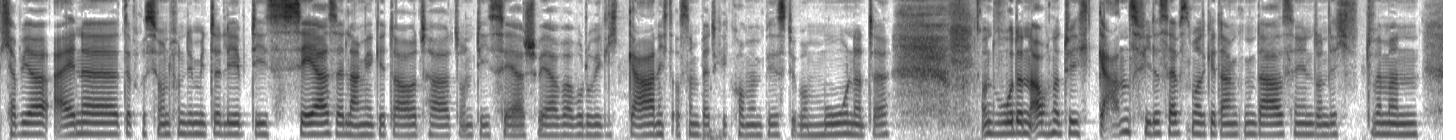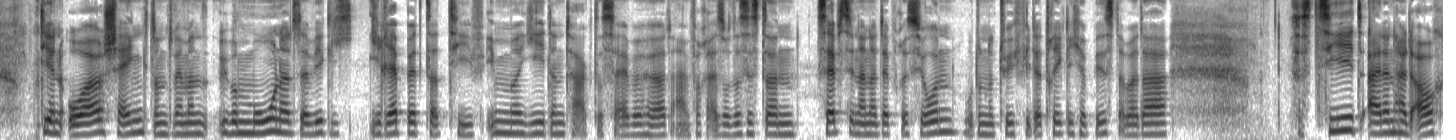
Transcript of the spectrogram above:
ich habe ja eine Depression von dir miterlebt, die sehr, sehr lange gedauert hat und die sehr schwer war, wo du wirklich gar nicht aus dem Bett gekommen bist über Monate und wo dann auch natürlich ganz viele Selbstmordgedanken da sind und ich, wenn man dir ein Ohr schenkt und wenn man über Monate wirklich wirklich repetitiv immer jeden Tag dasselbe hört einfach. Also das ist dann selbst in einer Depression, wo du natürlich viel erträglicher bist, aber da das zieht einen halt auch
